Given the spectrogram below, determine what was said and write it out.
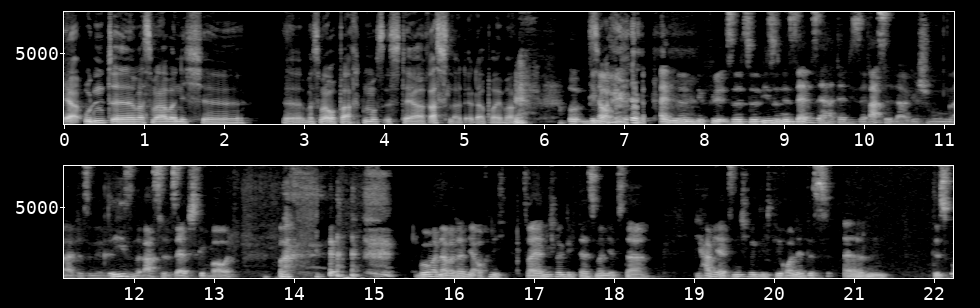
ja, und äh, was man aber nicht, äh, äh, was man auch beachten muss, ist der Rassler, der dabei war. Und genau, also ein Gefühl, so, so wie so eine Sense hat er diese Rassel da geschwungen, Alter, so eine Riesenrassel selbst gebaut. Wo man aber dann ja auch nicht, es war ja nicht wirklich, dass man jetzt da, die haben ja jetzt nicht wirklich die Rolle des, ähm, des,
